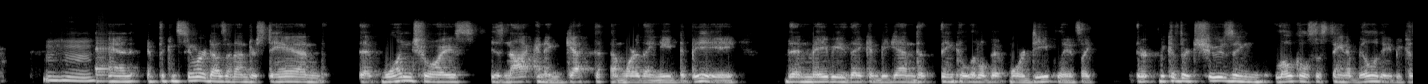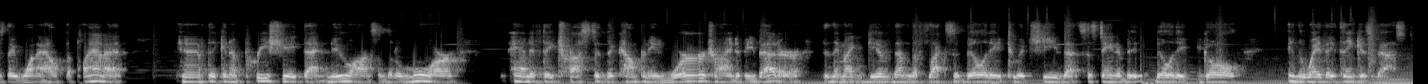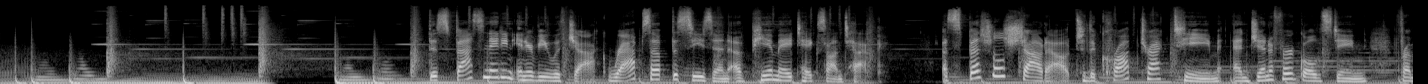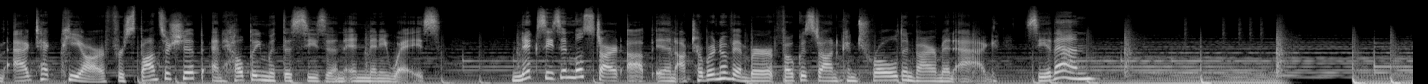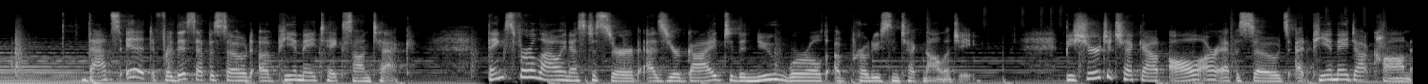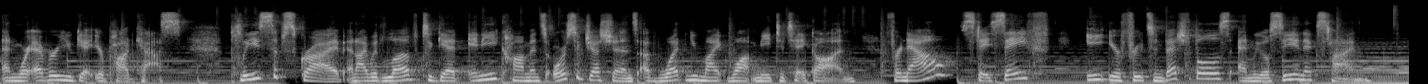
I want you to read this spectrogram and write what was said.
Mm-hmm. and if the consumer doesn't understand that one choice is not going to get them where they need to be then maybe they can begin to think a little bit more deeply. It's like they're because they're choosing local sustainability because they want to help the planet and if they can appreciate that nuance a little more and if they trusted the companies were trying to be better then they might give them the flexibility to achieve that sustainability goal in the way they think is best. This fascinating interview with jack wraps up the season of pma takes on tech a special shout out to the Croptrak team and Jennifer Goldstein from AgTech PR for sponsorship and helping with this season in many ways. Next season will start up in October, November, focused on controlled environment ag. See you then. That's it for this episode of PMA Takes on Tech. Thanks for allowing us to serve as your guide to the new world of produce and technology. Be sure to check out all our episodes at pma.com and wherever you get your podcasts. Please subscribe, and I would love to get any comments or suggestions of what you might want me to take on. For now, stay safe, eat your fruits and vegetables, and we will see you next time.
